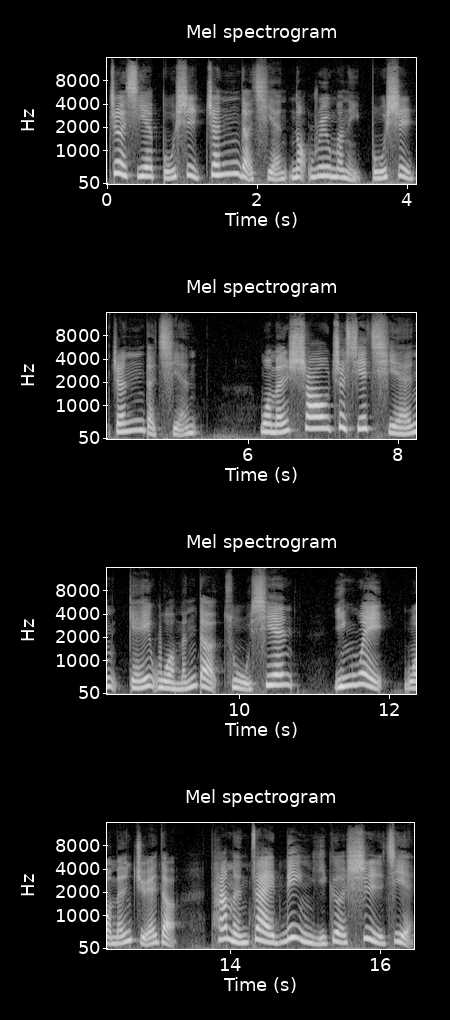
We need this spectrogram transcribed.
这些不是真的钱，not real money，不是真的钱。我们烧这些钱给我们的祖先，因为我们觉得他们在另一个世界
